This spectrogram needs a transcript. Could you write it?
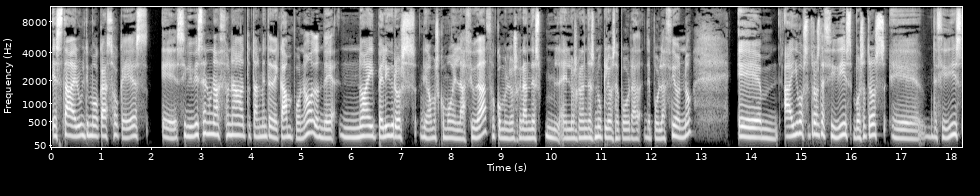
está el último caso que es eh, si vivís en una zona totalmente de campo, ¿no? donde no hay peligros, digamos, como en la ciudad o como en los grandes, en los grandes núcleos de, población, ¿no? Em, ahí vosotros decidís, vosotros eh, decidís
